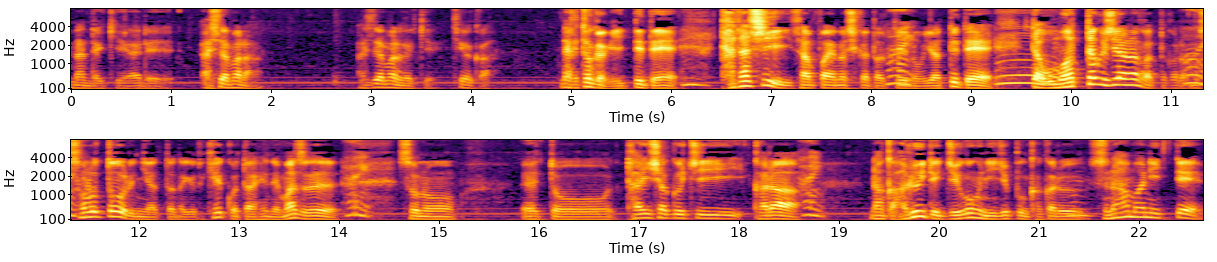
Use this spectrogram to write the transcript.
なんだっけあれ芦田愛菜？芦田愛菜だっけ？違うか。なんかとにかく言ってて、正しい参拝の仕方っていうのをやってて、い。だ全く知らなかったから、はい。もうその通りにやったんだけど結構大変でまずうはい。そのえっと大社口からはい。なんか歩いて15分20分かかる砂浜に行って、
